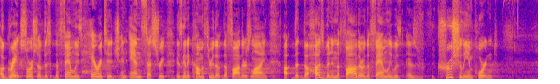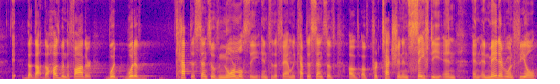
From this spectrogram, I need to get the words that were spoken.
a great source of the, the family's heritage and ancestry is going to come through the, the father's line. Uh, the, the husband and the father of the family was, was crucially important. The, the, the husband, the father, would, would have kept a sense of normalcy into the family, kept a sense of, of, of protection and safety, and, and, and made everyone feel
